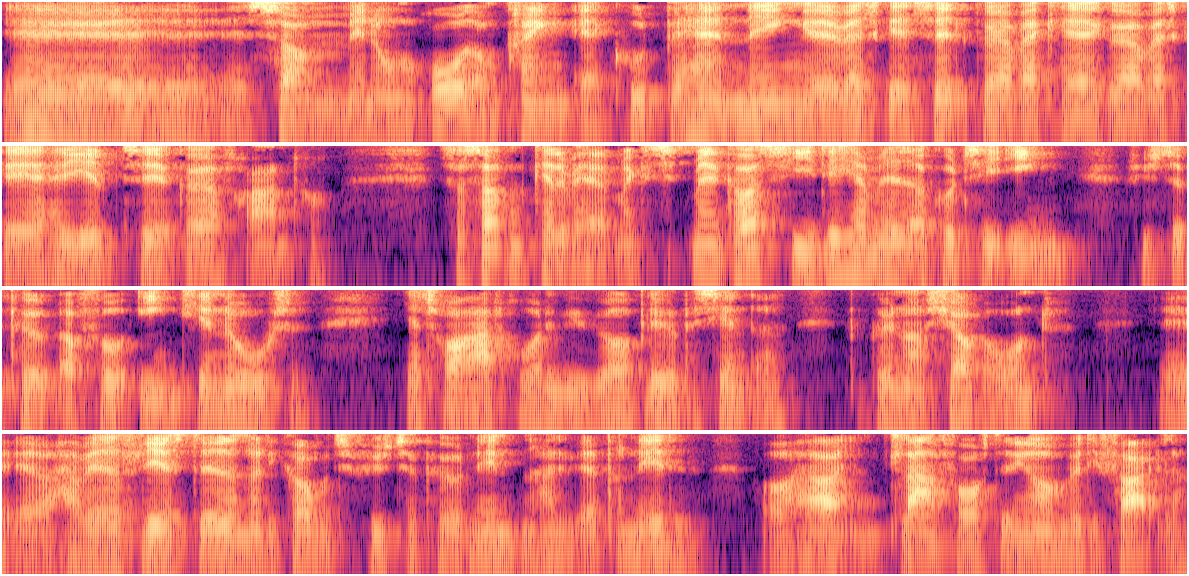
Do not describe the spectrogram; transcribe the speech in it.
øh, som med nogle råd omkring akut behandling, øh, hvad skal jeg selv gøre, hvad kan jeg gøre, hvad skal jeg have hjælp til at gøre fra andre. Så sådan kan det være. Man, man kan også sige det her med at gå til en fysioterapeut og få en diagnose. Jeg tror ret hurtigt, vi vil opleve, at patienter begynder at shoppe rundt, øh, og har været flere steder, når de kommer til fysioterapeuten. Enten har de været på nettet, og har en klar forestilling om, hvad de fejler,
